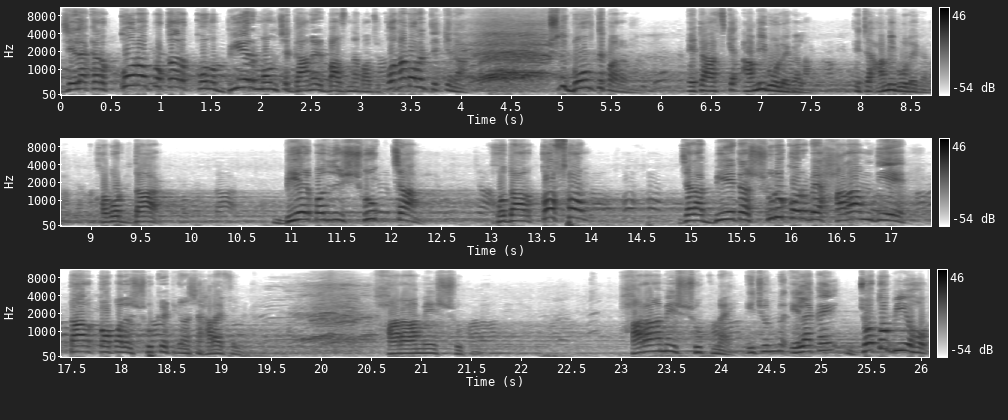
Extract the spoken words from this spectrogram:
যে এলাকার কোন প্রকার কোন বিয়ের মঞ্চে গানের বাজনা বাজু কথা বলেন ঠিক কিনা? শুধু বলতে পারে না। এটা আজকে আমি বলে গেলাম। এটা আমি বলে গেলাম। খবরদার, বিয়ের পর যদি সুখ চান, খোদার কসম, যারা বিয়েটা শুরু করবে হারাম দিয়ে, তার কপালে সুখের ঠিকানা সে হারাই ফেলবে। হারামে সুখ নাই। হারামে সুখ নাই। এই জন্য এলাকায় যত বিয়ে হোক,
